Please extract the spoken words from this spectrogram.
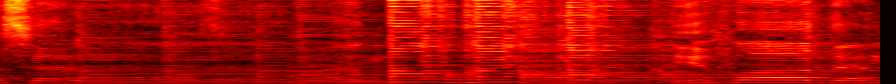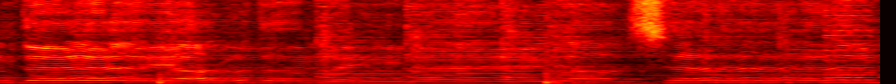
Yasemen İfadende yardım eyle Yasemen,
